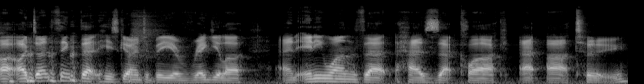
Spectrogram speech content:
I, I don't think that he's going to be a regular. And anyone that has Zac Clarke at R two.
